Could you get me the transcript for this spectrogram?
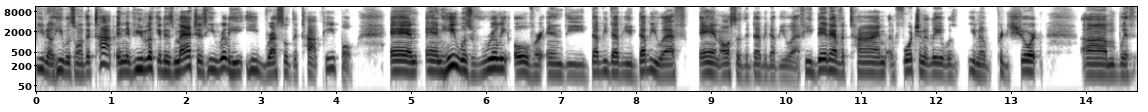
you know, he was on the top. And if you look at his matches, he really he, he wrestled the top people, and and he was really over in the WWF and also the WWF. He did have a time. Unfortunately, it was you know pretty short um, with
